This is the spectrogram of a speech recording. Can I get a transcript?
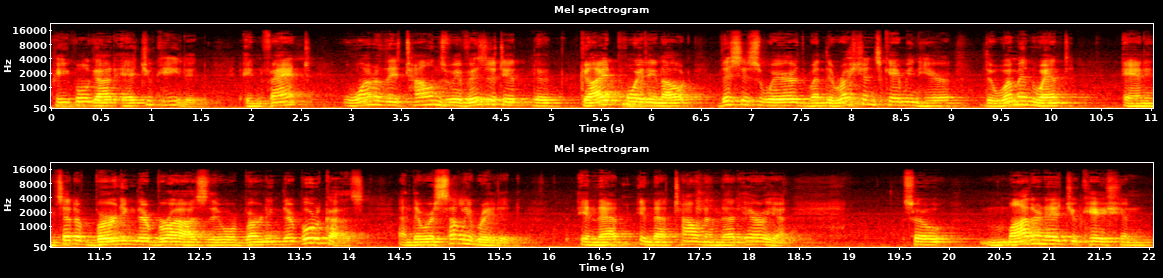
people got educated. In fact, one of the towns we visited, the guide pointing out this is where, when the Russians came in here, the women went and instead of burning their bras, they were burning their burqas, and they were celebrated in that in that town in that area. So modern education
